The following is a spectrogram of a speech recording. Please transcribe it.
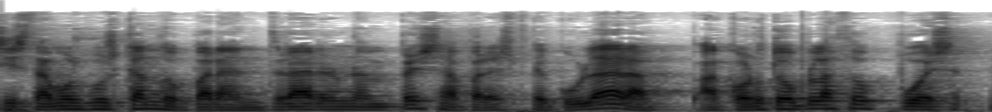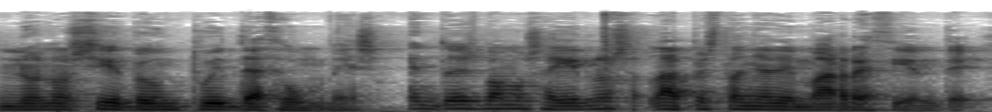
estamos buscando para entrar en una empresa, para especular a, corto plazo, pues no nos sirve un tweet de hace un mes. Entonces vamos a irnos a la pestaña de más reciente.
